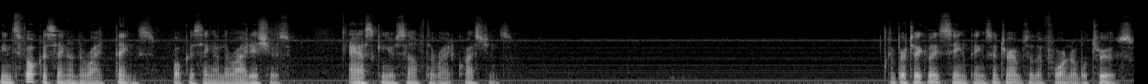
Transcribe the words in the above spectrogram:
means focusing on the right things, focusing on the right issues, asking yourself the right questions. And particularly seeing things in terms of the Four Noble Truths.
